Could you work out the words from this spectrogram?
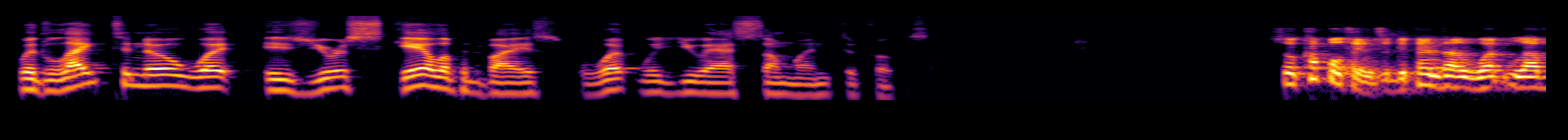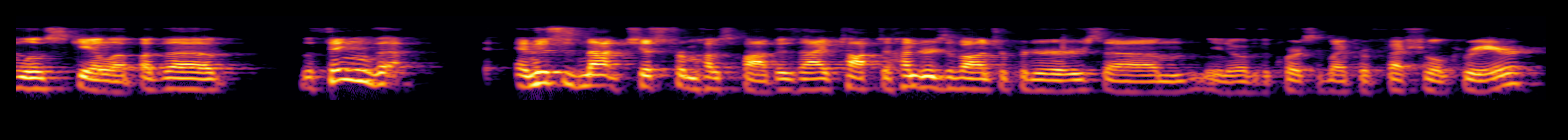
would like to know what is your scale up advice? What would you ask someone to focus on? So a couple things. It depends on what level of scale up. But the the thing that and this is not just from HubSpot. This I've talked to hundreds of entrepreneurs, um, you know, over the course of my professional career.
